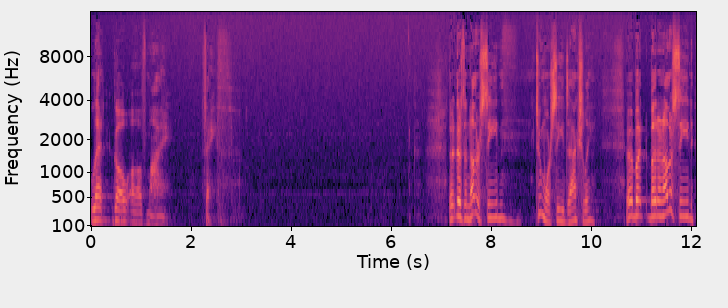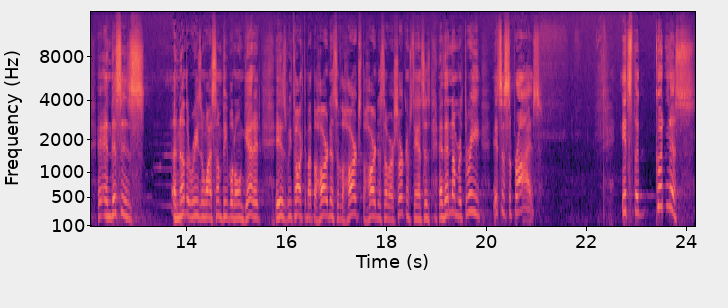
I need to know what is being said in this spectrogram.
let go of my faith. There's another seed, two more seeds actually. Uh, but, but another seed, and this is another reason why some people don't get it, is we talked about the hardness of the hearts, the hardness of our circumstances. And then number three, it's a surprise. It's the goodness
